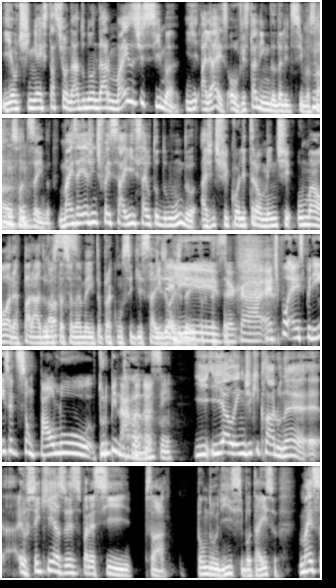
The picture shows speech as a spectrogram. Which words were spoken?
e eu tinha estacionado no andar mais de cima. E, aliás, ô, vista linda dali de cima, só, só dizendo. Mas aí a gente foi sair, saiu todo mundo, a gente ficou literalmente uma hora parado no Nossa. estacionamento pra conseguir sair Que de lá de dentro. delícia, cara. É tipo, é a experiência de São Paulo turbinada, né? Assim. E, e além de que, claro, né, é, eu sei que às vezes parece, sei lá, pão durice botar isso, mas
